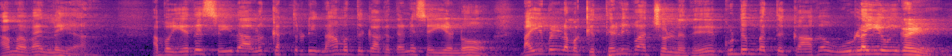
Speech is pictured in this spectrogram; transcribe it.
ஆமாவா? இல்லையா? அப்போ எதை செய்தாலும் கத்தருடைய நாமத்துக்காக தானே செய்யணும். பைபிள் நமக்கு தெளிவாக சொல்லுது குடும்பத்துக்காக உழையுங்கள்.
